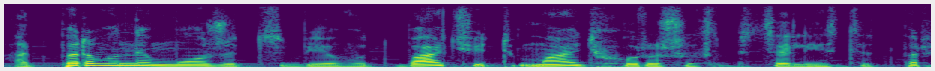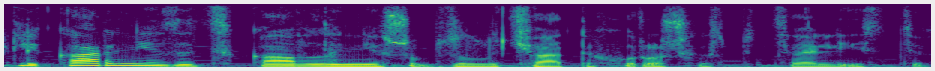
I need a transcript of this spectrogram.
А тепер вони можуть собі, от бачать, мають хороших спеціалістів. Тепер лікарні зацікавлені, щоб залучати хороших спеціалістів.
